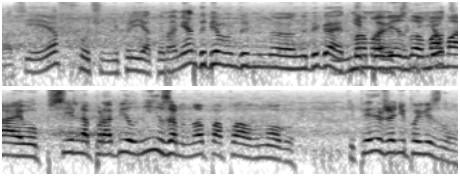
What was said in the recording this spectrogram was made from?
Малафеев. Очень неприятный момент. Дебевым набегает Не Мамаев повезло бьет. Мамаеву. Сильно пробил низом, но попал в ногу. Теперь уже не повезло.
